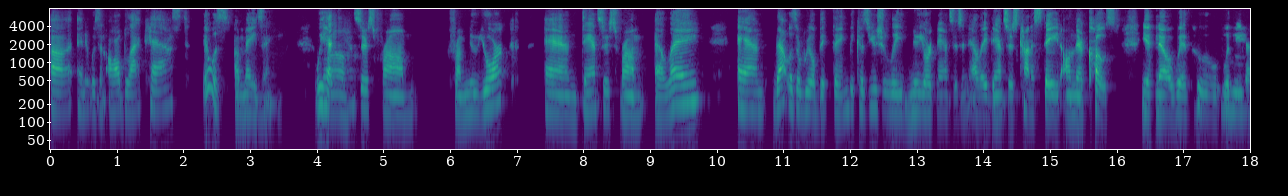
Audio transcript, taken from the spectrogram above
uh, and it was an all black cast. It was amazing. We had wow. dancers from from New York and dancers from LA. And that was a real big thing because usually New York dancers and LA dancers kind of stayed on their coast, you know, with who mm-hmm. with the mm-hmm.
